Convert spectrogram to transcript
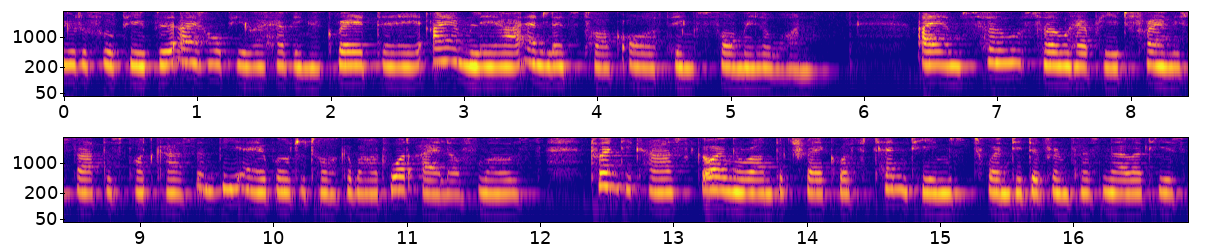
beautiful people. I hope you are having a great day. I am Leah, and let's talk all things Formula One. I am so, so happy to finally start this podcast and be able to talk about what I love most 20 cars going around the track with 10 teams, 20 different personalities,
